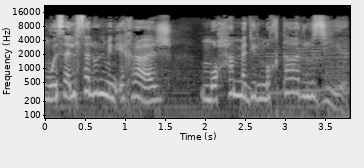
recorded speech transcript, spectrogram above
مسلسل من إخراج محمد المختار لوزير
